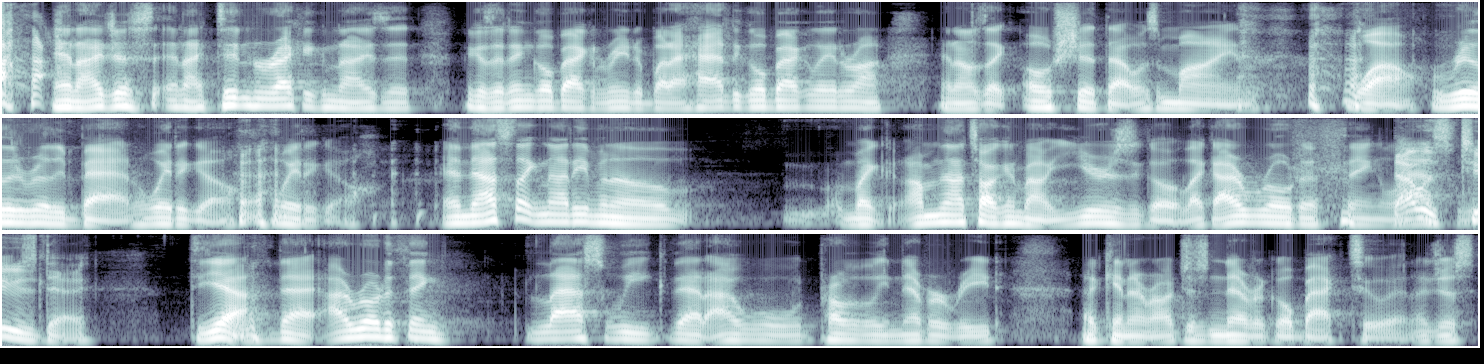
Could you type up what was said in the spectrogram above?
and I just, and I didn't recognize it because I didn't go back and read it, but I had to go back later on. And I was like, oh shit, that was mine. wow. Really, really bad. Way to go. Way to go. And that's like not even a, like, I'm not talking about years ago. Like I wrote a thing That was week. Tuesday. Yeah, that. I wrote a thing last week that I will probably never read again. I'll just never go back to it. I just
